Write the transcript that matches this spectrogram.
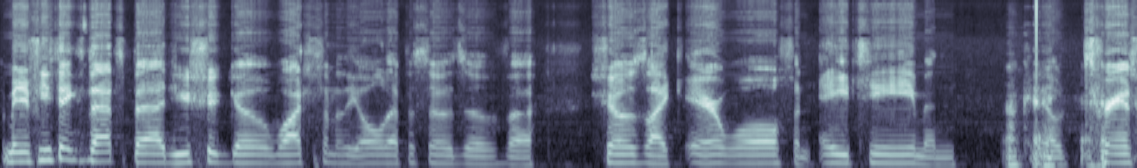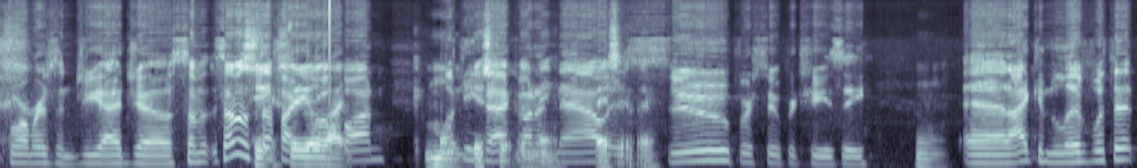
I mean, if you think that's bad, you should go watch some of the old episodes of uh, shows like Airwolf and A Team and Okay. you know Transformers and GI Joe. Some some of the So- stuff so I grew like up on. Looking back on me, it now basically. is super super cheesy, Hmm. and I can live with it.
